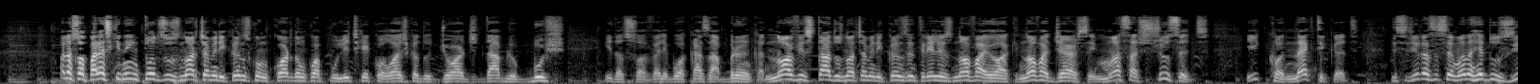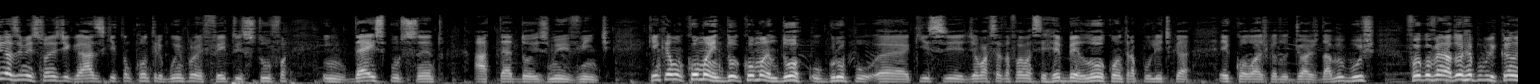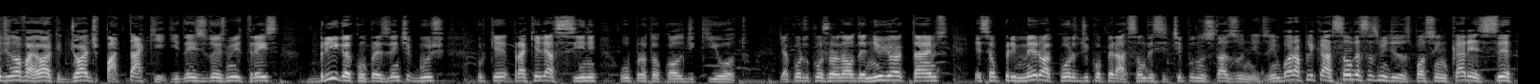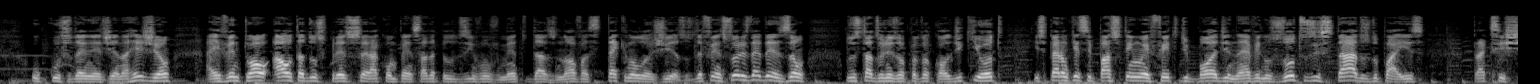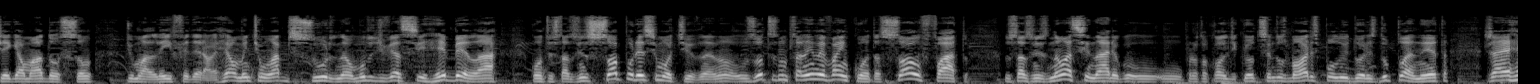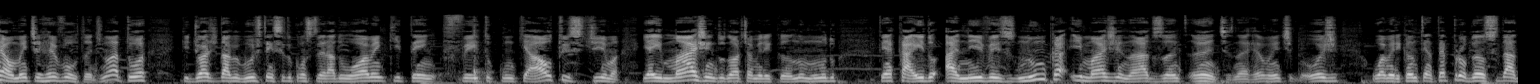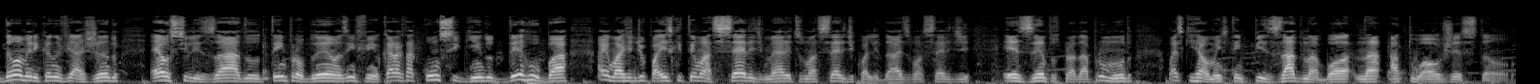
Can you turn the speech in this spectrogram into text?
Olha só, parece que nem todos os norte-americanos concordam com a política ecológica do George W. Bush e da sua velha e boa Casa Branca. Nove estados norte-americanos, entre eles Nova York, Nova Jersey, Massachusetts e Connecticut, decidiram essa semana reduzir as emissões de gases que contribuem para o efeito estufa em 10% até 2020. Quem comandou, comandou o grupo é, que se, de uma certa forma se rebelou contra a política ecológica do George W. Bush foi o governador republicano de Nova York, George Pataki, que desde 2003 briga com o presidente Bush para que ele assine o protocolo de Kyoto. De acordo com o jornal The New York Times, esse é o primeiro acordo de cooperação desse tipo nos Estados Unidos. Embora a aplicação dessas medidas possa encarecer o custo da energia na região, a eventual alta dos preços será compensada pelo desenvolvimento das novas tecnologias. Os defensores da adesão dos Estados Unidos ao protocolo de Kyoto esperam que esse passo tenha um efeito de bola de neve nos outros estados do país para que se chegue a uma adoção de uma lei federal. É realmente um absurdo, né? O mundo devia se rebelar contra os Estados Unidos só por esse motivo. Né? Os outros não precisam nem levar em conta. Só o fato dos Estados Unidos não assinarem o, o, o, protocolo de Kyoto, sendo os maiores poluidores do planeta, já é realmente revoltante. Não é à toa que George W. Bush tem sido considerado o homem que tem feito com que a autoestima e a imagem do norte-americano no mundo tenha caído a níveis nunca imaginados antes, né? Realmente hoje o americano tem até problemas, o cidadão americano viajando é hostilizado, tem problemas, enfim, o cara está conseguindo derrubar a imagem de um país que tem uma série de méritos, uma série de qualidades, uma série de exemplos para dar para o mundo, mas que realmente tem pisado na bola na atual gestão.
